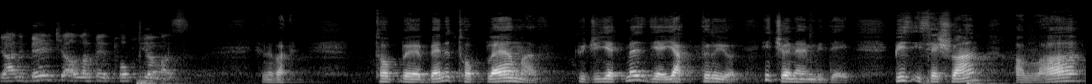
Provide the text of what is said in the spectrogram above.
Yani belki Allah beni toplayamaz. Şimdi bak top, e, beni toplayamaz, gücü yetmez diye yaktırıyor. Hiç önemli değil. Biz ise şu an Allah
